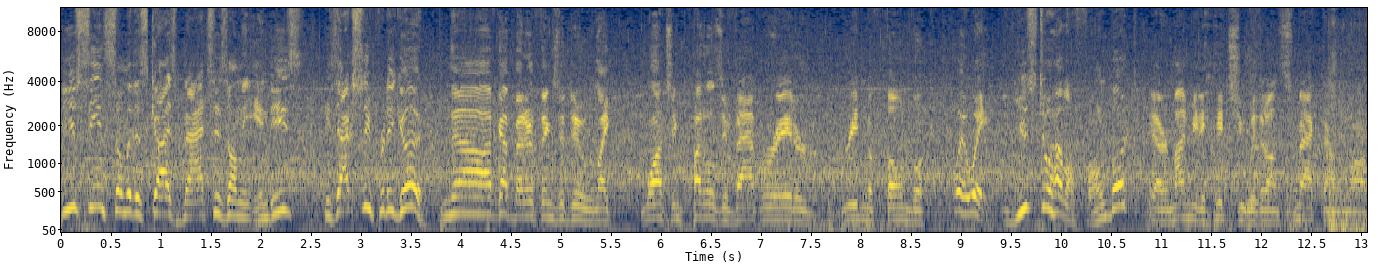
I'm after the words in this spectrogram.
Have you seen some of this guy's matches on the indies? He's actually pretty good. No, I've got better things to do, like watching puddles evaporate or reading a phone book. Wait, wait, you still have a phone book? Yeah, remind me to hit you with it on SmackDown tomorrow.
